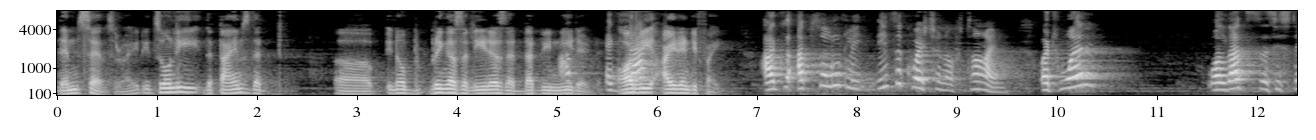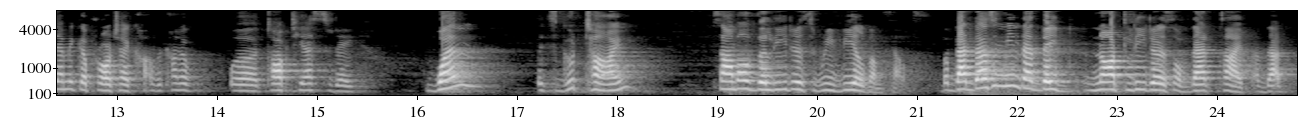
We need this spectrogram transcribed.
themselves, right? It's only the times that, uh, you know, bring us the leaders that, that we needed exactly. or we identify. Absolutely. It's a question of time. But when, well, that's the systemic approach I kind of uh, talked yesterday. When it's good time, some of the leaders reveal themselves. But that doesn't mean that they're not leaders of that type. Of that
